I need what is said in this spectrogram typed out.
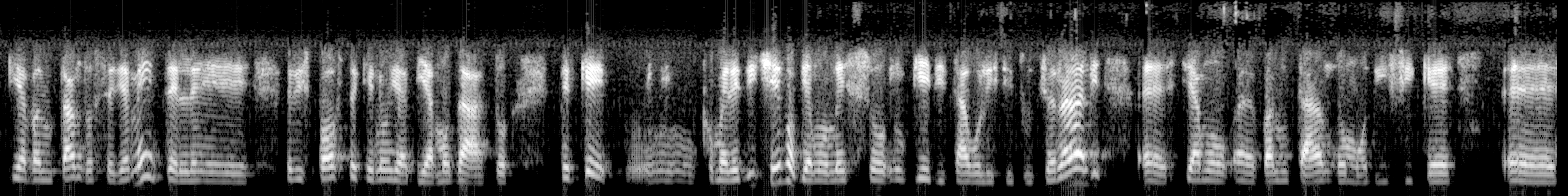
stia valutando seriamente le risposte che noi abbiamo dato, perché mm, come le dicevo abbiamo messo in piedi tavoli istituzionali, eh, stiamo eh, valutando modifiche eh,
